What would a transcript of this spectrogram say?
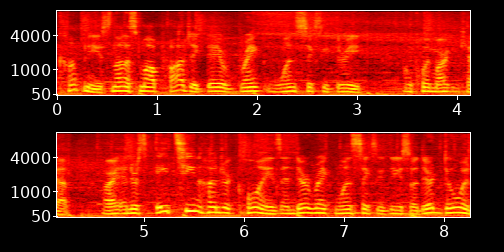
company. It's not a small project. They rank 163 on CoinMarketCap. Alright, and there's 1800 coins and they're ranked 163, so they're doing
